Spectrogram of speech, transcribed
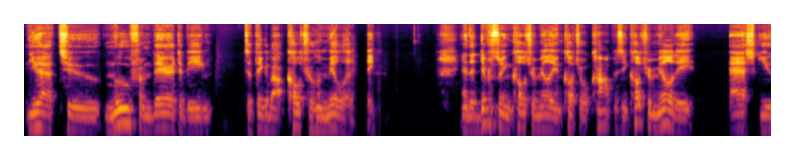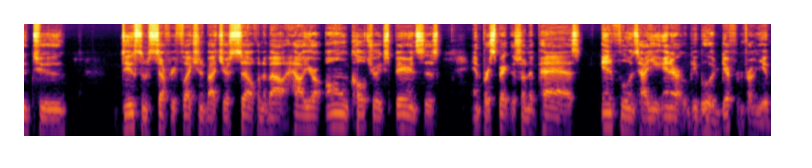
you have to move from there to be to think about cultural humility. And the difference between cultural humility and cultural competency, cultural humility asks you to do some self-reflection about yourself and about how your own cultural experiences and perspectives from the past influence how you interact with people who are different from you.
